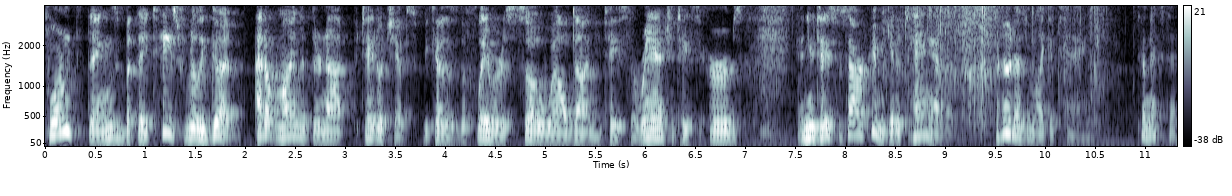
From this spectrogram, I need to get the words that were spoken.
formed things, but they taste really good. I don't mind that they're not potato chips because the flavor is so well done. You taste the ranch, you taste the herbs, and you taste the sour cream. You get a tang out of it. But who doesn't like a tang? Till next time.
